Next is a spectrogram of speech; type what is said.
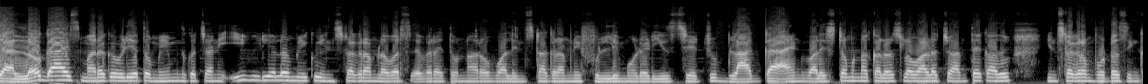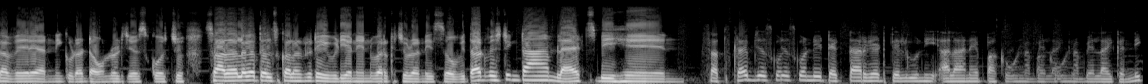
హలో గాయస్ మరొక వీడియోతో మేము ముందుకు వచ్చాను. ఈ వీడియోలో మీకు ఇన్స్టాగ్రామ్ లవర్స్ ఎవరైతే ఉన్నారో వాళ్ళ ఇన్స్టాగ్రామ్ని ఫుల్లీ మోడెడ్ యూజ్ చేయొచ్చు. బ్లాక్గా అండ్ వాళ్ళ ఇష్టం ఉన్న కలర్స్లో వాడచ్చు. అంతేకాదు ఇన్స్టాగ్రామ్ ఫొటోస్ ఇంకా వేరే అన్ని కూడా డౌన్లోడ్ చేసుకోవచ్చు. సో అదేలాగా తెలుసుకోవాలనుకుంటే ఈ వీడియో నేను వరకు చూడండి. So without wasting time let's begin subscribe చేసుకో చేసుకోండి. టెక్ టార్గెట్ తెలుగుని అలానే పక్క ఉన్న బెల్ ఉన్న బెల్ ఐకన్ని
